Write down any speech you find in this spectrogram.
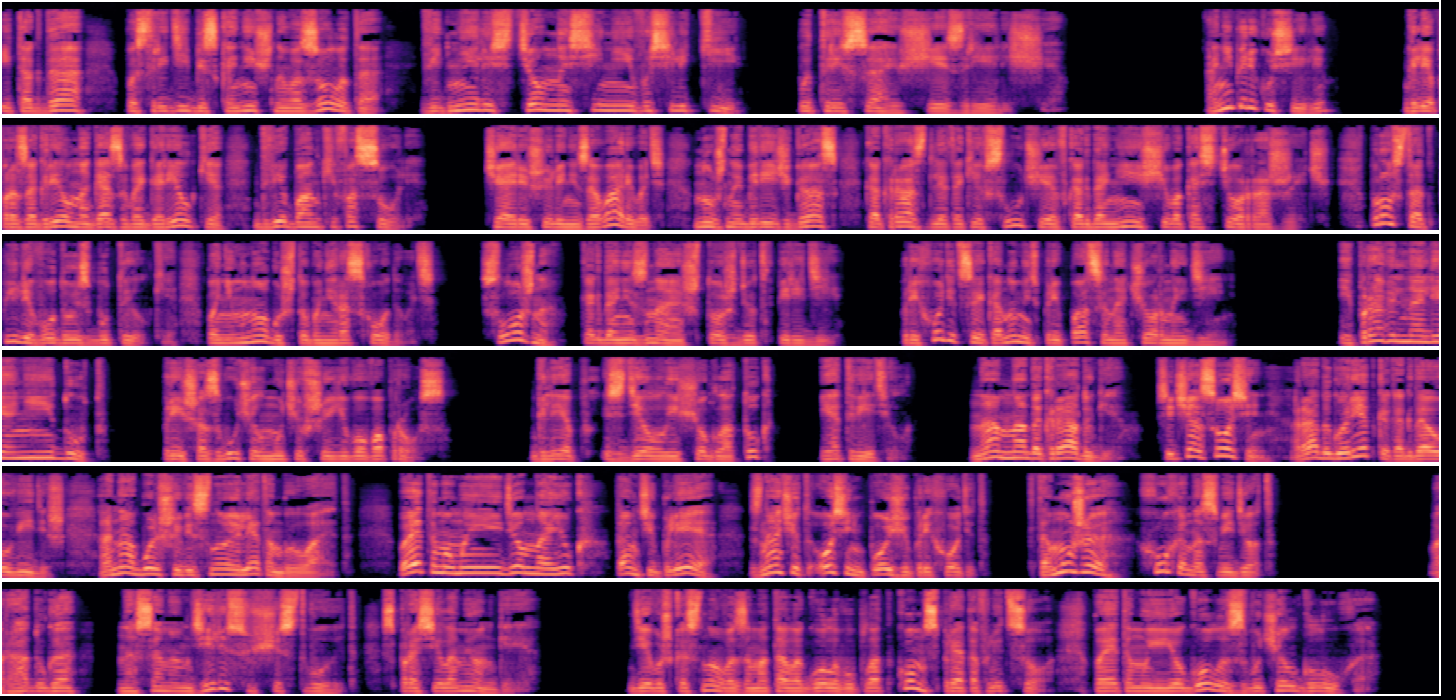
И тогда посреди бесконечного золота виднелись темно-синие васильки, потрясающее зрелище. Они перекусили. Глеб разогрел на газовой горелке две банки фасоли. Чай решили не заваривать, нужно беречь газ как раз для таких случаев, когда не из чего костер разжечь. Просто отпили воду из бутылки, понемногу, чтобы не расходовать. Сложно, когда не знаешь, что ждет впереди. Приходится экономить припасы на черный день. И правильно ли они идут? Приш озвучил мучивший его вопрос. Глеб сделал еще глоток и ответил. «Нам надо к радуге. Сейчас осень, радугу редко когда увидишь, она больше весной и летом бывает. Поэтому мы идем на юг, там теплее, значит, осень позже приходит. К тому же хуха нас ведет». «Радуга на самом деле существует?» — спросила Мёнгере. Девушка снова замотала голову платком, спрятав лицо, поэтому ее голос звучал глухо.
